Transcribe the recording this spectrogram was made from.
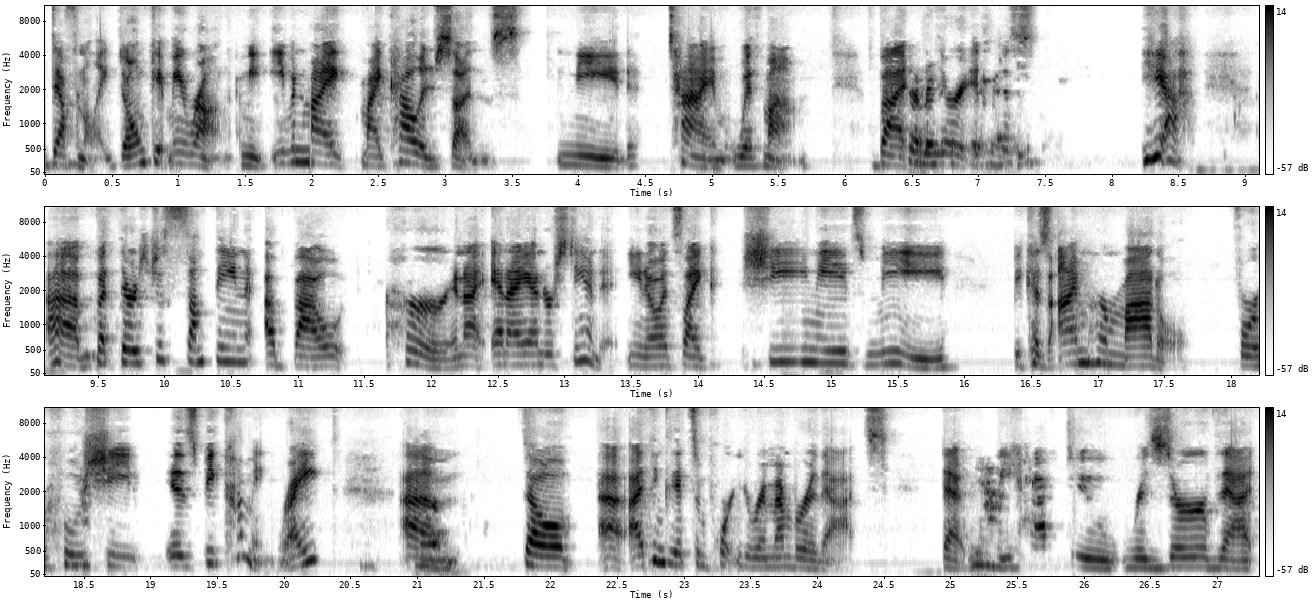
definitely don't get me wrong. I mean, even my my college sons need time with mom, but there is just yeah, um, but there's just something about her and I and I understand it. You know, it's like she needs me because I'm her model for who she is becoming, right? Um, yeah. So uh, I think it's important to remember that that yeah. we have to reserve that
